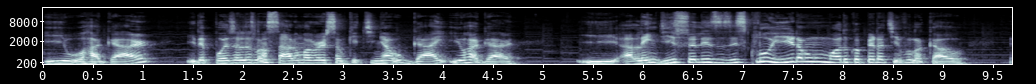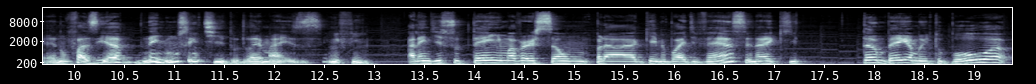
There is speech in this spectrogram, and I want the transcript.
e o Hagar, e depois eles lançaram uma versão que tinha o Guy e o Hagar. E além disso, eles excluíram o modo cooperativo local. É, não fazia nenhum sentido, né? mas enfim. Além disso, tem uma versão para Game Boy Advance, né, que também é muito boa,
